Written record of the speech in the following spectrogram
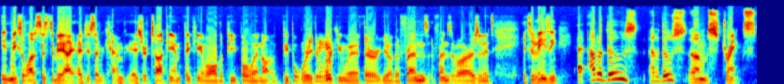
it makes a lot of sense to me. I, I just, I'm, I'm, as you're talking, I'm thinking of all the people and all people we're either working with or you know the friends friends of ours, and it's it's amazing. Out of those out of those um, strengths,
